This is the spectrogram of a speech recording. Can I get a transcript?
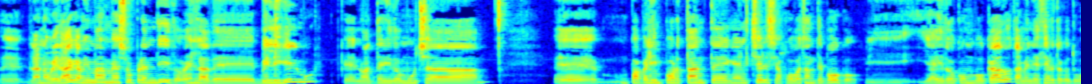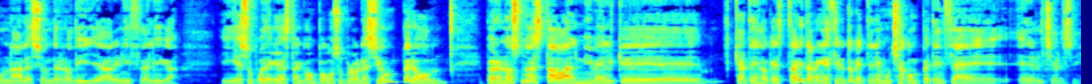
eh, la novedad que a mí más me ha sorprendido es la de Billy Gilmour, que no ha tenido mucha eh, un papel importante en el Chelsea, ha jugado bastante poco y, ha ido convocado. También es cierto que tuvo una lesión de rodilla al inicio de liga y eso puede que haya estancado un poco su progresión, pero, pero no, no ha estado al nivel que, ha tenido que estar y también es cierto que tiene mucha competencia en, el Chelsea.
